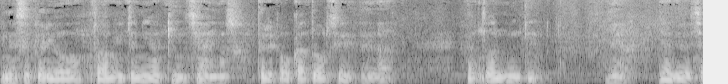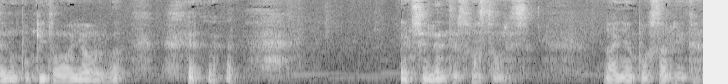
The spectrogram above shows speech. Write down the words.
En ese periodo Fabi tenía 15 años o 14 de edad. Actualmente ya, ya debe ser un poquito mayor, ¿verdad? Excelentes pastores allá en Costa Rica.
